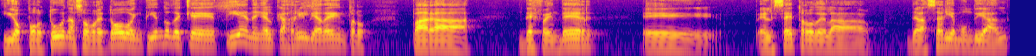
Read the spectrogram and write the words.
y oportuna, sobre todo, entiendo de que tienen el carril de adentro para defender eh, el cetro de la, de la Serie Mundial,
